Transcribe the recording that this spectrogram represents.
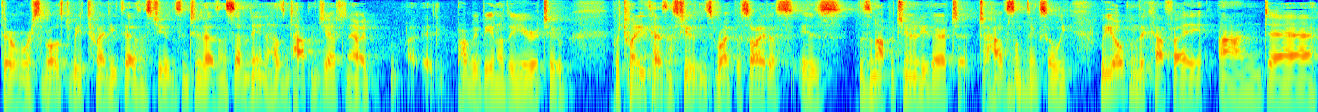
there were supposed to be 20,000 students in 2017. It hasn't happened yet now, it- it'll probably be another year or two. But 20,000 students right beside us is there's an opportunity there to, to have something. So we, we opened the cafe and uh,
